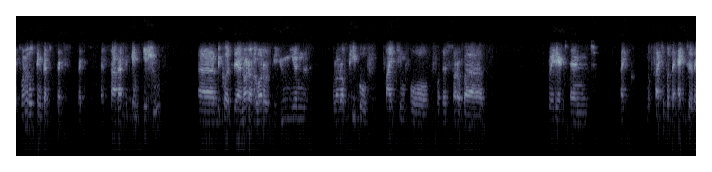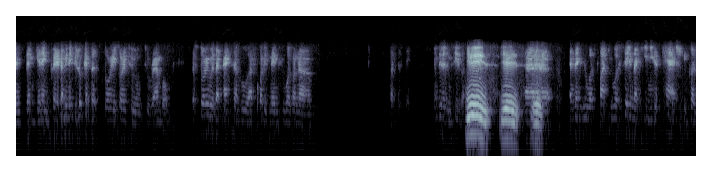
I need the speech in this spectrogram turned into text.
it's one of those things that's that's that's a South African issue uh, because there are not a lot of unions, a lot of people fighting for for this sort of uh, credit and like fighting for the actors and them getting credit. I mean, if you look at the story, sorry to to ramble, the story with that actor who I forgot his name, who was on um, what's his name? Yes, yes, Uh, yes. And then he was he was saying that he needed cash because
